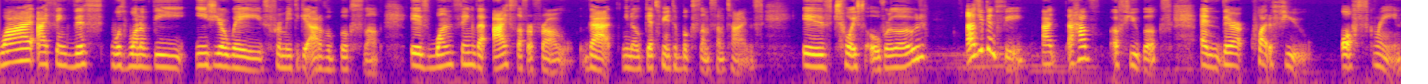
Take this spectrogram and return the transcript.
why I think this was one of the easier ways for me to get out of a book slump is one thing that I suffer from that, you know, gets me into book slump sometimes is choice overload. As you can see, I, I have a few books and there are quite a few off screen.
